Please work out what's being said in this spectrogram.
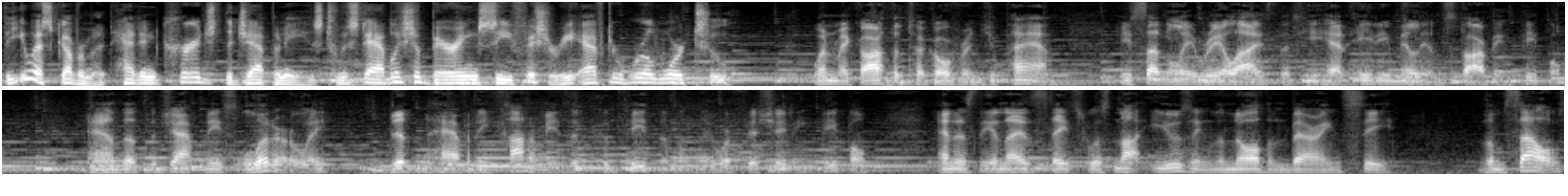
The U.S. government had encouraged the Japanese to establish a Bering Sea fishery after World War II. When MacArthur took over in Japan, he suddenly realized that he had 80 million starving people and that the Japanese literally didn't have an economy that could feed them, and they were fish eating people and as the United States was not using the northern Bering Sea themselves,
